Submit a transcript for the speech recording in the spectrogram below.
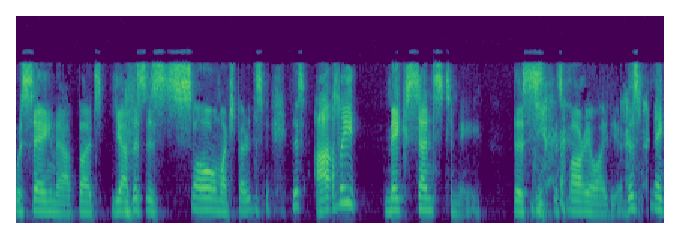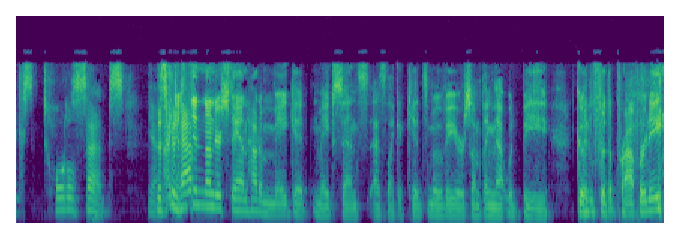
was saying that. But yeah, this is so much better. This this oddly makes sense to me. This Yeah. this Mario idea. This makes total sense. Yeah, This I just hap- didn't understand how to make it make sense as like a kids movie or something that would be good for the property.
